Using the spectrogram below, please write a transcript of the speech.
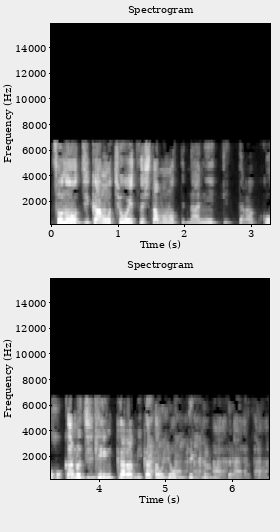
その時間を超越したものって何って言ったら、こう他の次元から味方を呼んでくるみたいなさ、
